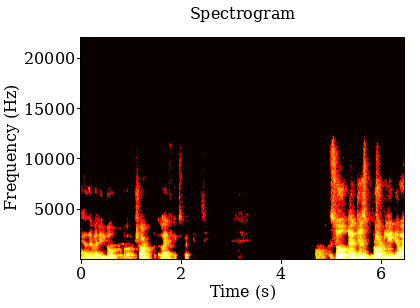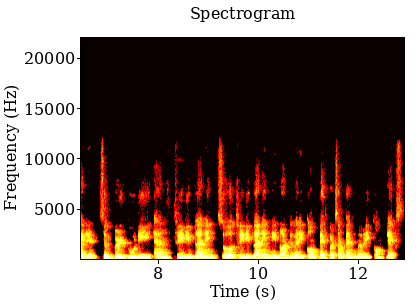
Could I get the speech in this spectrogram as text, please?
has a very low uh, short life expectancy so I've just broadly divided simple 2D and 3D planning. So 3D planning need not be very complex, but sometimes very complex.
